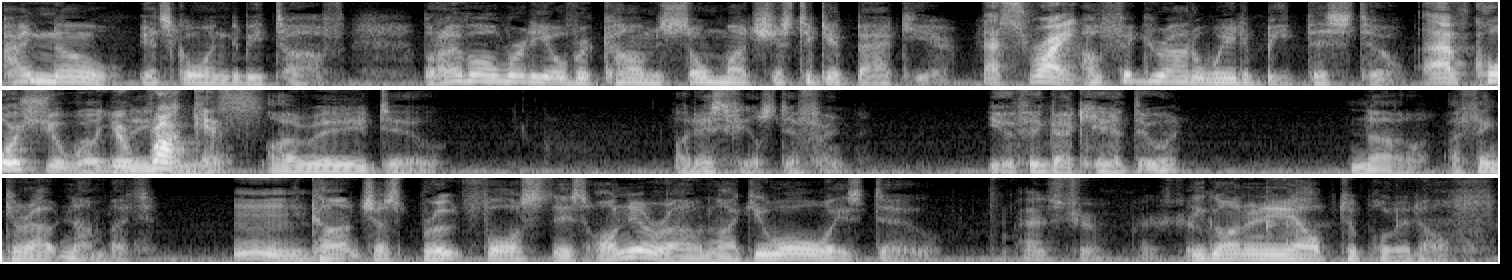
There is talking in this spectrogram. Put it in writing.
I know it's going to be tough, but I've already overcome so much just to get back here. That's right. I'll figure out a way to beat this too. Of course you will. I You're you. Ruckus. I really do. But this feels different. You think I can't do it? No, I think you're outnumbered. You Mm, can't just brute force this on your own like you always do. that's true. That's You're true. going to need help to pull it off.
